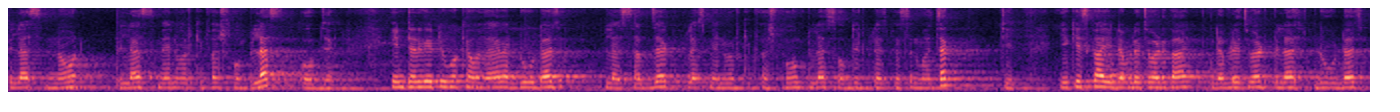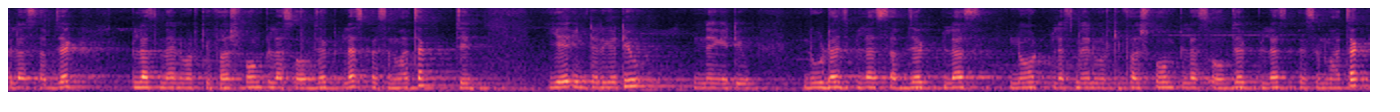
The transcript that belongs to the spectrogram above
plus not plus main verb की first form plus object. Interrogative का क्या हो जाएगा? Do does plus subject plus main verb की first form plus object plus प्रश्नवाचक चिन्ह ये किसका ये डब्ल्यू एच वर्ड का है। W H word plus do does plus subject plus main verb की first form plus object plus प्रश्नवाचक चिन्ह ये interrogative negative. Do does plus subject plus not plus main verb की first form plus object plus प्रश्नवाचक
